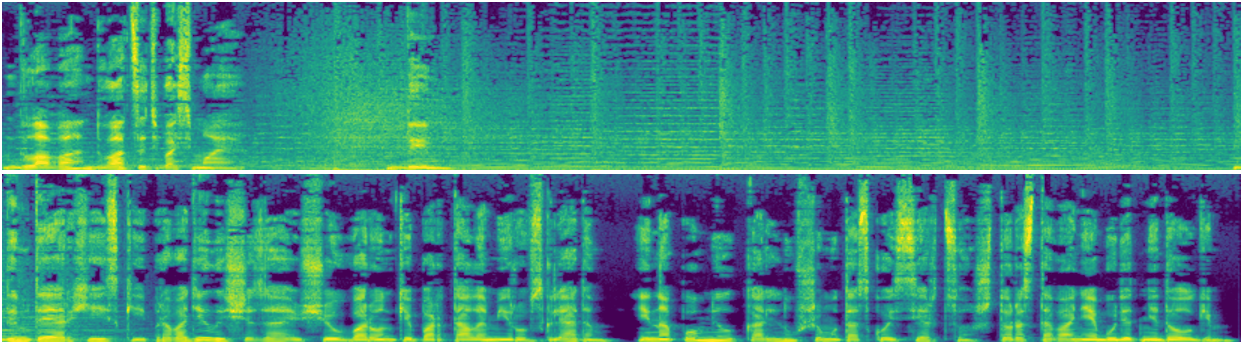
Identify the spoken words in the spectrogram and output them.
Глава двадцать восьмая. Дым. Дымтей Архейский проводил исчезающую в воронке портала миру взглядом и напомнил кольнувшему тоской сердцу, что расставание будет недолгим.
